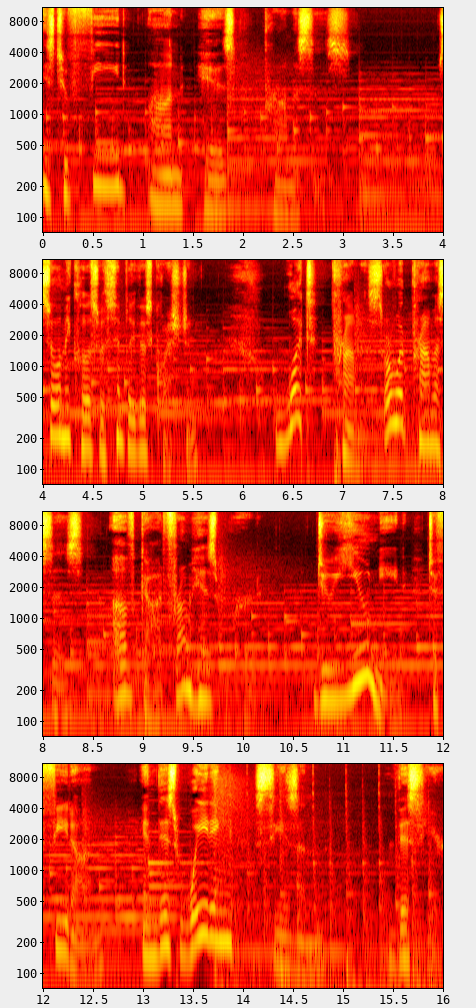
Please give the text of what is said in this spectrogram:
is to feed on His promises. So, let me close with simply this question What promise or what promises of God from His Word do you need to feed on in this waiting season this year?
